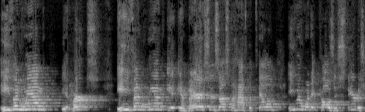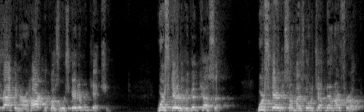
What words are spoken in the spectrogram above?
Even when it hurts, even when it embarrasses us to have to tell them, even when it causes fear to strike in our heart because we're scared of rejection. We're scared of a good cussing. We're scared that somebody's going to jump down our throat.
